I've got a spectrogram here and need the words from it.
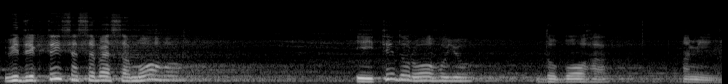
відріктися себе самого і йти дорогою до Бога. Амінь.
